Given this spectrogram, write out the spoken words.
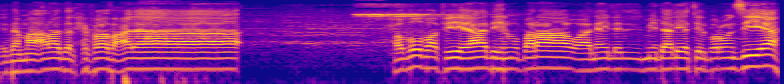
إذا ما أراد الحفاظ على حظوظه في هذه المباراة ونيل الميدالية البرونزية.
